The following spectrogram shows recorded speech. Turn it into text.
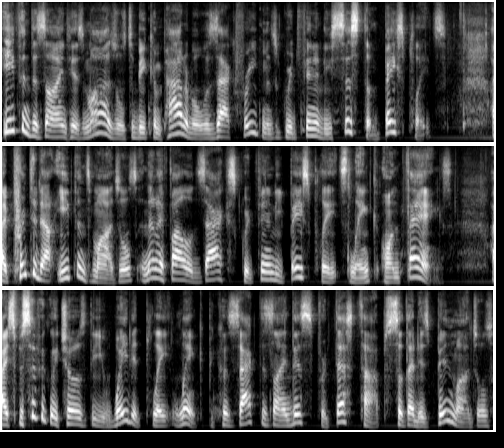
Ethan designed his modules to be compatible with Zack Freedman's Gridfinity system base plates. I printed out Ethan's modules and then I followed Zack's Gridfinity base plates link on Thangs. I specifically chose the weighted plate link because Zack designed this for desktops so that his bin modules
